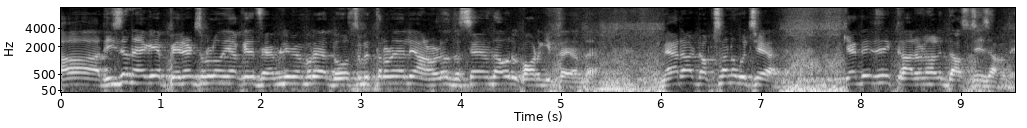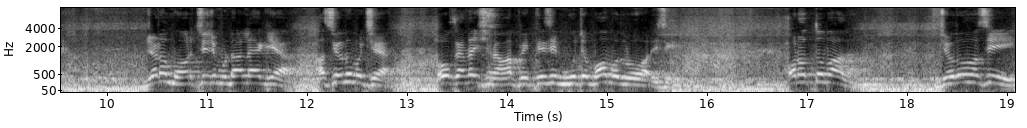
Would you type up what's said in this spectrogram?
ਆ ਰੀਜ਼ਨ ਹੈਗੇ ਪੇਰੈਂਟਸ ਵੱਲੋਂ ਜਾਂ ਕਿਸੇ ਫੈਮਿਲੀ ਮੈਂਬਰ ਜਾਂ ਦੋਸਤ ਮਿੱਤਰ ਵੱਲੋਂ ਜਾਂ ਲਿਆਉਣ ਵਾਲੇ ਦੱਸਿਆ ਜਾਂਦਾ, ਉਹ ਰਿਕਾਰਡ ਕੀਤਾ ਜਾਂਦਾ ਹੈ। ਮੈਂ ਰਾ ਡਾਕਟਰ ਸਾਹਿਬ ਨੂੰ ਪੁੱਛਿਆ, ਕਹਿੰਦੇ ਜੀ ਕਾਰਨ ਹਾਲੇ ਦੱਸ ਨਹੀਂ ਸਕਦੇ। ਜਿਹੜਾ ਮੋਰਚੇ 'ਚ ਮੁੰਡਾ ਲੈ ਗਿਆ, ਅਸੀਂ ਉਹਨੂੰ ਪੁੱਛਿਆ, ਉਹ ਕਹਿੰਦਾ ਸ਼ਰਾਬ ਪੀਤੀ ਸੀ, ਮੂੰਹ 'ਚੋਂ ਬਹੁਤ ਬਦਬੂ ਆ ਰਹੀ ਸੀ। ਔਰ ਉਸ ਤੋਂ ਬਾਅਦ ਜਦੋਂ ਅਸੀਂ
